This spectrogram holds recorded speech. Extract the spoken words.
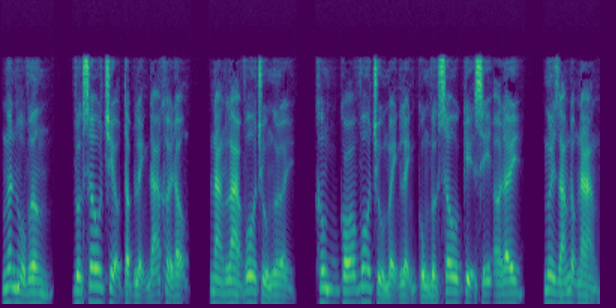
Ngân hồ Vương, vượt sâu triệu tập lệnh đã khởi động, nàng là vô chủ người, không có vô chủ mệnh lệnh cùng vượt sâu kỵ sĩ ở đây, ngươi dám động nàng.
